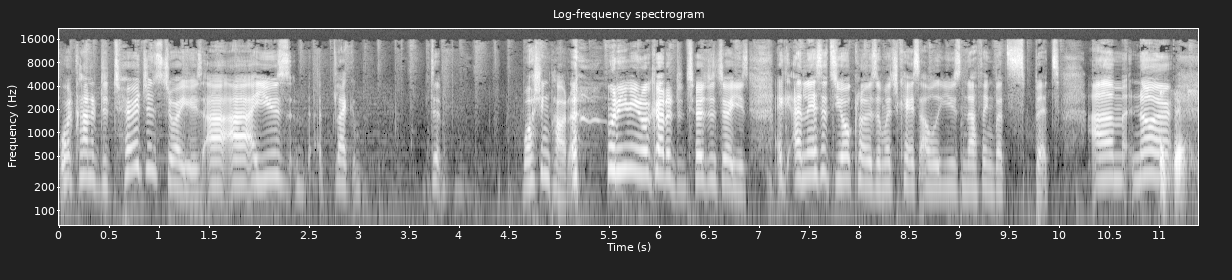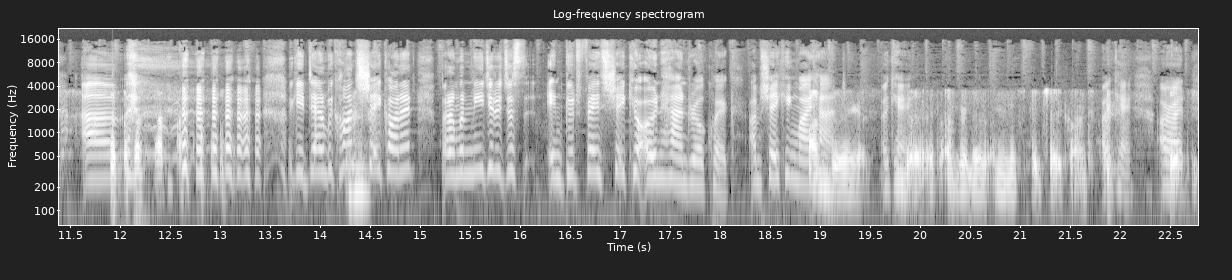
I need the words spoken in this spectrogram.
What kind of detergents do I use? Uh, I, I use like d- washing powder. what do you mean? What kind of detergents do I use? Unless it's your clothes, in which case I will use nothing but spit. Um, no. Okay. Um, okay, Dan, we can't shake on it, but I'm going to need you to just, in good faith, shake your own hand real quick. I'm shaking my I'm hand. doing it. Okay. I'm, doing it. I'm gonna. I'm gonna spit shake on it. Okay. All right.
